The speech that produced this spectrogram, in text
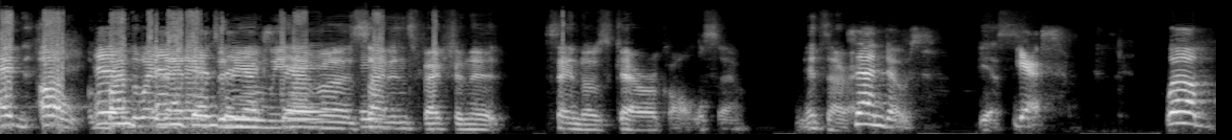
And oh, and, by the way, that afternoon we have a site inspection at Sandos Caracol, so it's all right. Sandos. Yes. Yes. Well,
